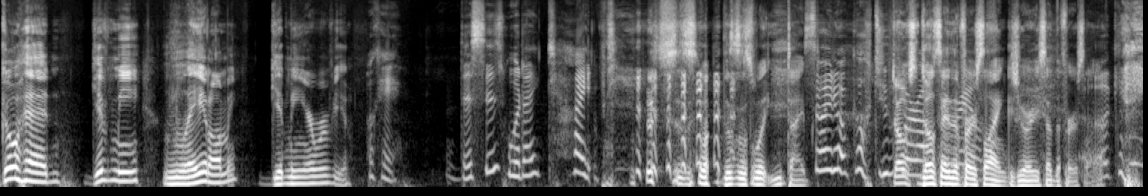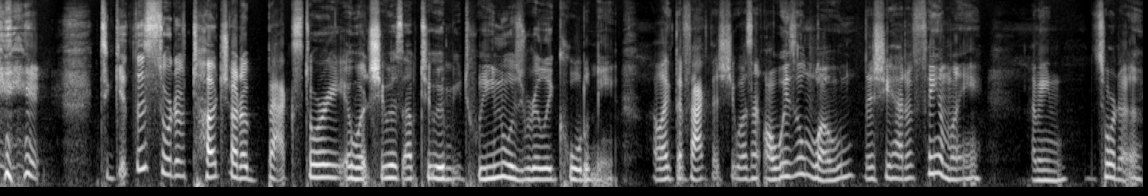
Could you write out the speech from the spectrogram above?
Go ahead, give me, lay it on me, give me your review. okay, this is what I typed, this is what this is what you typed. so I don't go too Don't far don't say the rails. first line because you already said the first line. Okay. to get this sort of touch on a backstory and what she was up to in between was really cool to me. I like the fact that she wasn't always alone, that she had a family. I mean, sort of.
